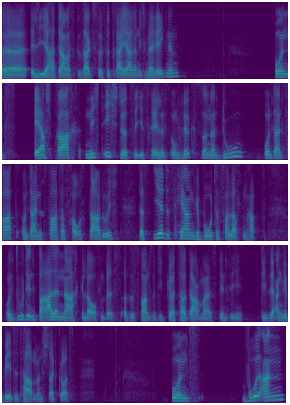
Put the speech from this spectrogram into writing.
äh, Elia hat damals gesagt, es wird für drei Jahre nicht mehr regnen. Und er sprach, nicht ich stürze Israel ins Unglück, sondern du und, dein Vater, und deines Vaters Haus dadurch, dass ihr des Herrn Gebote verlassen habt und du den Balen nachgelaufen bist. Also es waren so die Götter damals, den sie, die sie angebetet haben anstatt Gott. Und wohlan,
